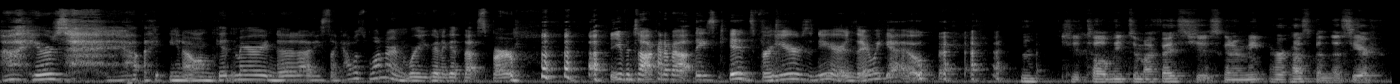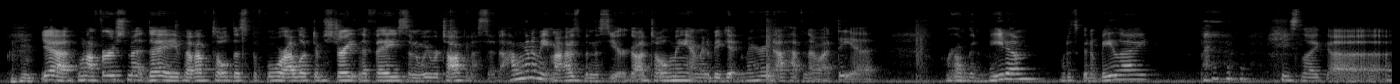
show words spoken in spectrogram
here's, you know, I'm getting married and, and he's like, I was wondering where you're going to get that sperm. You've been talking about these kids for years and years. There we go. she told me to my face she's going to meet her husband this year. yeah, when I first met Dave, and I've told this before, I looked him straight in the face and we were talking. I said, I'm going to meet my husband this year. God told me I'm going to be getting married. I have no idea where I'm going to meet him, what it's going to be like. He's like, uh,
